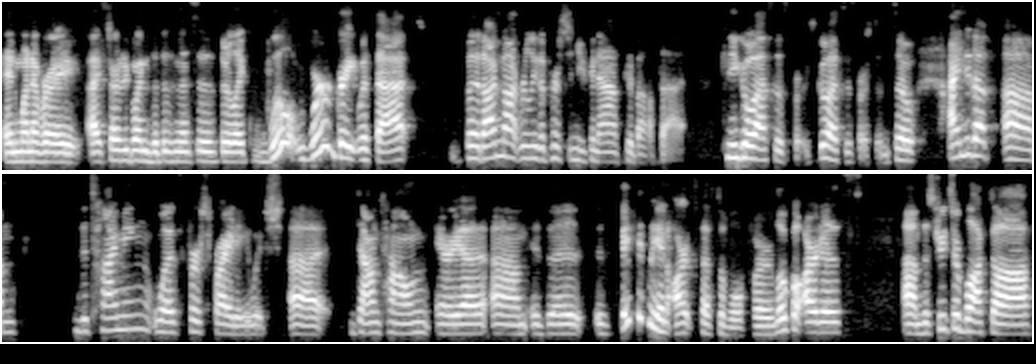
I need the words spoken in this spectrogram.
And whenever I, I started going to the businesses, they're like, well, we're great with that, but I'm not really the person you can ask about that. Can you go ask this person? Go ask this person. So I ended up, um, the timing was First Friday, which uh, downtown area um, is a is basically an arts festival for local artists. Um, the streets are blocked off.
